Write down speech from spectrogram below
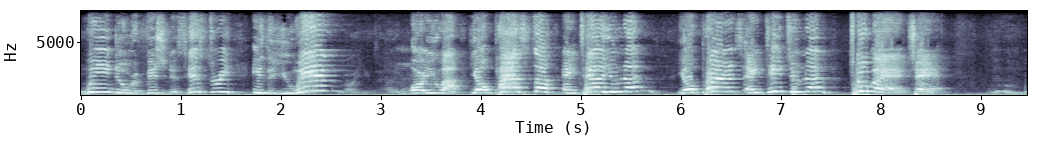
We ain't doing revisionist history. Either you in or you out. Your pastor ain't tell you nothing. Your parents ain't teach you nothing. Too bad, Chad. Too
